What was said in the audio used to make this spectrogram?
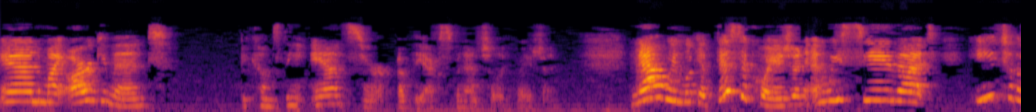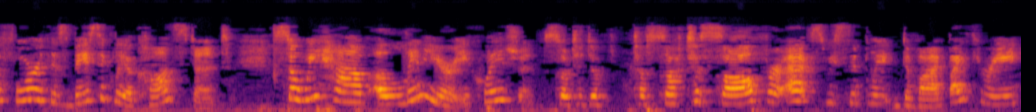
And my argument becomes the answer of the exponential equation. Now we look at this equation and we see that e to the fourth is basically a constant. So we have a linear equation. So to, to, so to solve for x, we simply divide by 3,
